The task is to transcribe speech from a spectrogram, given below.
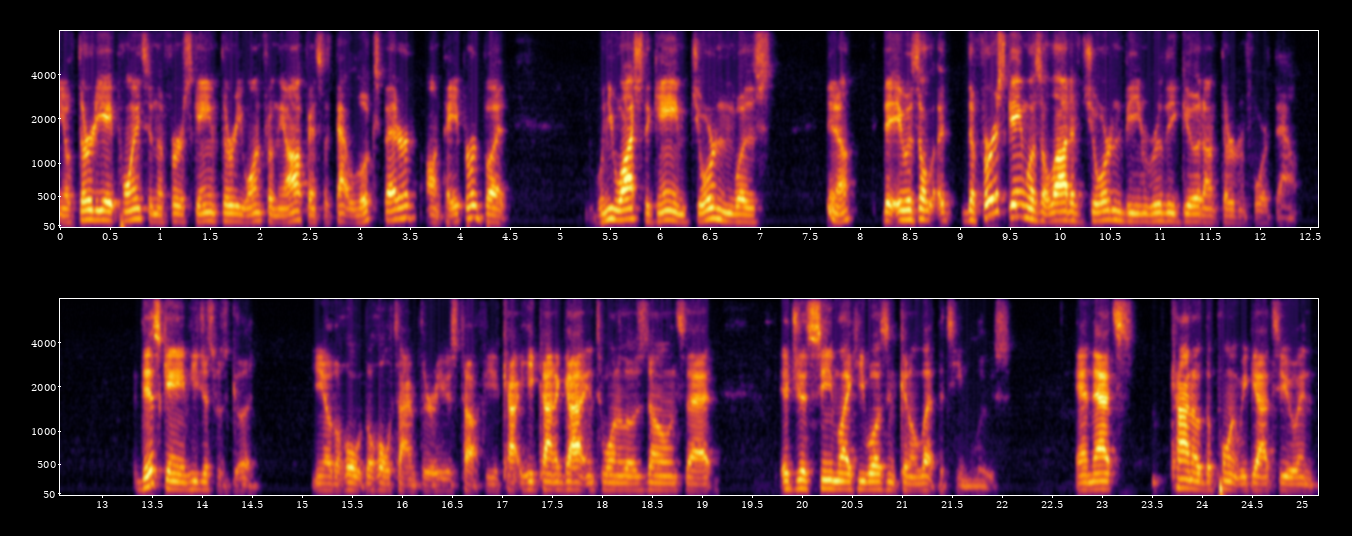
you know, 38 points in the first game, 31 from the offense. Like that looks better on paper, but when you watch the game, Jordan was, you know, it was a the first game was a lot of Jordan being really good on third and fourth down. This game, he just was good. You know, the whole the whole time through, he was tough. He he kind of got into one of those zones that it just seemed like he wasn't going to let the team lose, and that's kind of the point we got to. And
